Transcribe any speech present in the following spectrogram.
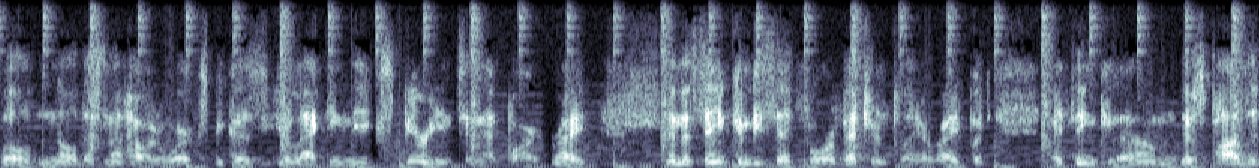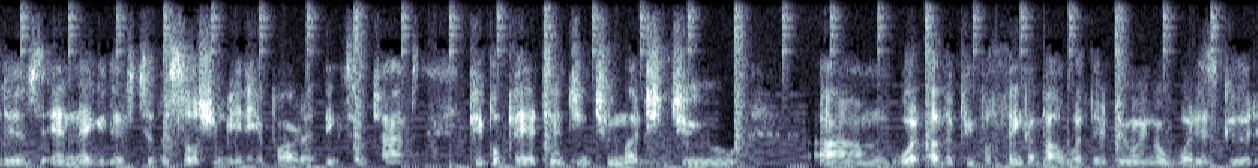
Well, no, that's not how it works because you're lacking the experience in that part, right? And the same can be said for a veteran player, right? But I think um, there's positives and negatives to the social media part. I think sometimes people pay attention too much to um, what other people think about what they're doing or what is good.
